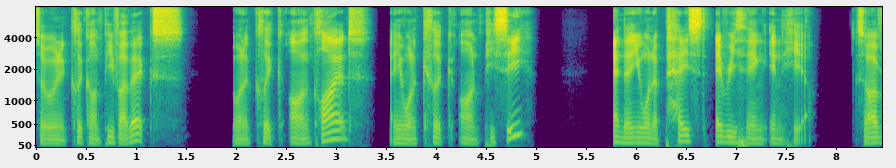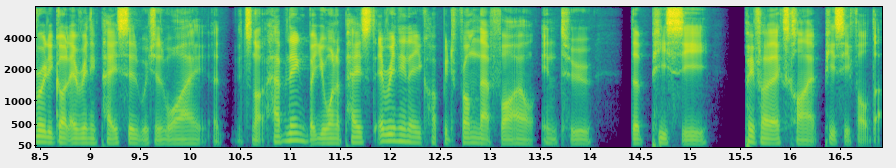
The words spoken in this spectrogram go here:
So we're going to click on P5X. You want to click on client and you want to click on PC. And then you want to paste everything in here. So I've already got everything pasted, which is why it's not happening. But you want to paste everything that you copied from that file into the PC P5X client PC folder.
